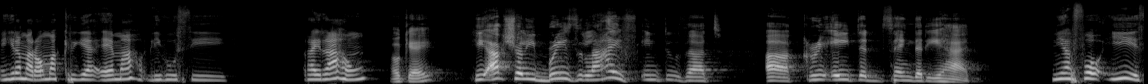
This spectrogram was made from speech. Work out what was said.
Bahira maromak kria ema lihu si rairahong. Okay. He actually breathed life into that uh, created thing that he had. Nia fo is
